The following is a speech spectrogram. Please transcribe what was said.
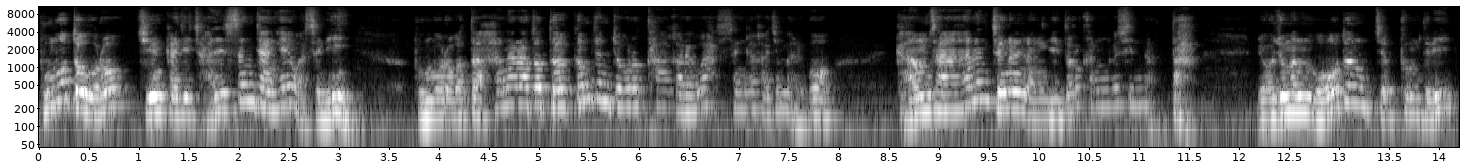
부모 덕으로 지금까지 잘 성장해 왔으니 부모로부터 하나라도 더 금전적으로 타가려고 생각하지 말고 감사하는 정을 남기도록 하는 것이 낫다. 요즘은 모든 제품들이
